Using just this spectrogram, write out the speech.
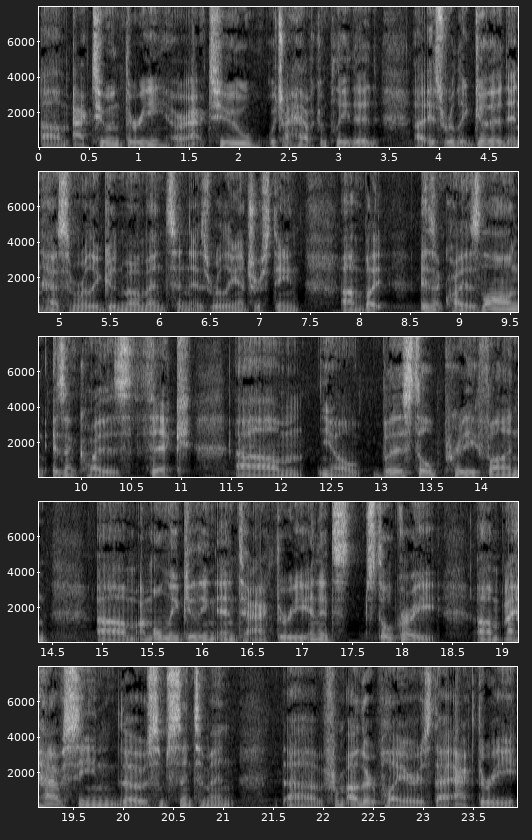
Um, act two and three, or Act two, which I have completed, uh, is really good and has some really good moments and is really interesting, um, but isn't quite as long, isn't quite as thick, um, you know, but it's still pretty fun. Um, I'm only getting into Act three, and it's still great. Um, I have seen though some sentiment uh, from other players that Act Three,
